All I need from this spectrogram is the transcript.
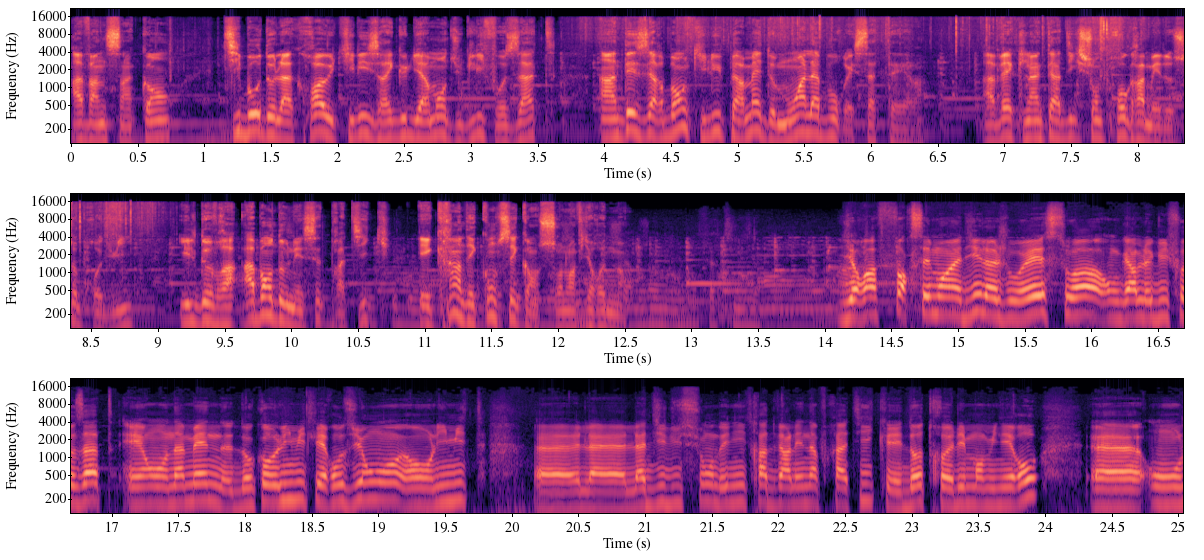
À 25 ans, Thibaut Delacroix utilise régulièrement du glyphosate un désherbant qui lui permet de moins labourer sa terre. Avec l'interdiction programmée de ce produit, il devra abandonner cette pratique et craint des conséquences sur l'environnement. Il y aura forcément un deal à jouer, soit on garde le glyphosate et on amène, donc on limite l'érosion, on limite euh, la, dilution des nitrates vers les nappes phréatiques et d'autres éléments minéraux. Euh, on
